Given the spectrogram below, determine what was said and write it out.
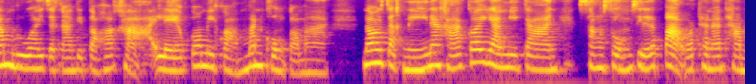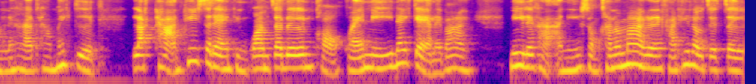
ร่ำรวยจากการติดต่อค้าขายแล้วก็มีความมั่นคงต่อมา นอกจากนี้นะคะก็ยังมีการสังสมศิลปะวัฒนธรรมนะคะทำให้เกิดหลักฐานที่แสดงถึงความเจริญของแคว้นนี้ได้แก่อะไรบ้าง นี่เลยค่ะ อันนี้สำคัญมากๆเลยนะคะ ที่เราจะเจอ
